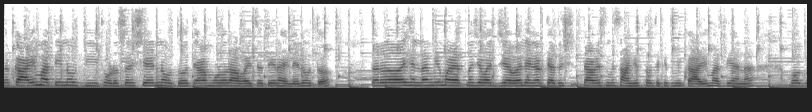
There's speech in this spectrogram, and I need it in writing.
तर काळी माती नव्हती थोडंसं शेण नव्हतं त्यामुळं लावायचं ते राहिलेलं होतं. तर ह्यांना मी मळ्यातनं जेव्हा जेवायला येणार त्या दिवशी त्यावेळेस मी सांगितलं होतं की तुम्ही काळी माती आणा. मग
